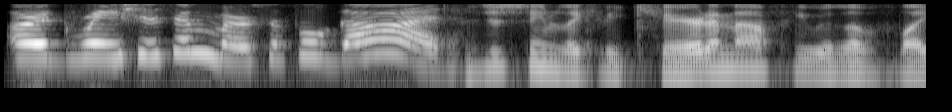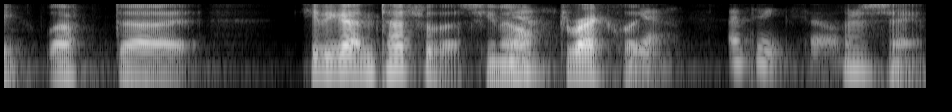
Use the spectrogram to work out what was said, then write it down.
are a gracious and merciful God. It just seems like if he cared enough, he would have like left. uh He'd have got in touch with us, you know, Yeah. directly. Yeah, I think so. I'm just saying.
